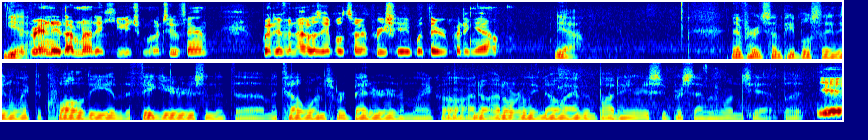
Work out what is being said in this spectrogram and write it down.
Yeah, Granted, I'm not a huge Motu fan, but even I was able to appreciate what they were putting out. Yeah. And I've heard some people say they don't like the quality of the figures and that the Mattel ones were better and I'm like, well, I don't I don't really know. I haven't bought any of the Super Seven ones yet, but Yeah,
